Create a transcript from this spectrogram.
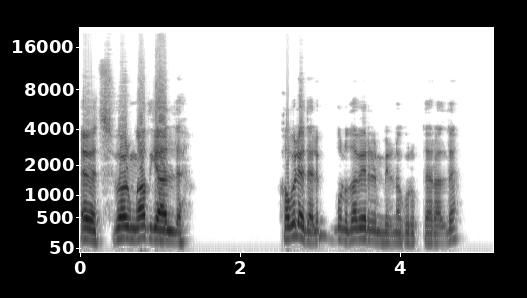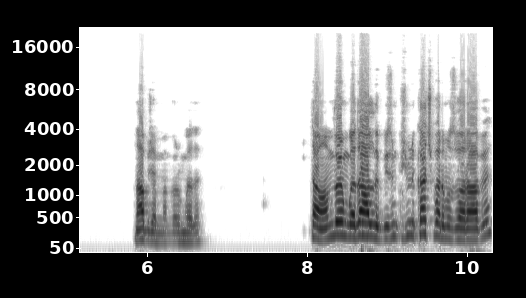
Evet. Wormgod geldi. Kabul edelim. Bunu da veririm birine grupta herhalde. Ne yapacağım ben Wormgod'ı? Tamam Wormgod'u aldık. Bizim şimdi kaç paramız var abi?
